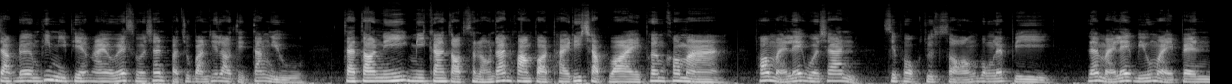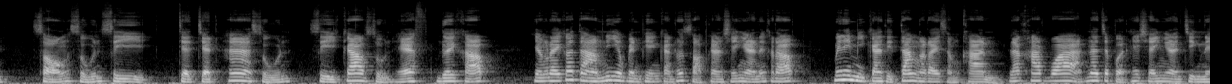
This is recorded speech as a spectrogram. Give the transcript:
จากเดิมที่มีเพียง iOS เวอร์ชันปัจจุบันที่เราติดตั้งอยู่ แต่ตอนนี้มีการตอบสนองด้านความปลอดภัยที่ฉับไวเพิ่มเข้ามา เพราะหมายเลขเวอร์ชัน16.2 วงเล็บ B และหมายเลขบิวใหม่เป็น 20C 7750 490F ด้วยครับ อย่างไรก็ตามนี่ยังเป็นเพียงการทดสอบการใช้งานนะครับ ไม่ได้มีการติดตั้งอะไรสำคัญ และคาดว่าน่าจะเปิดให้ใช้งานจริงใน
